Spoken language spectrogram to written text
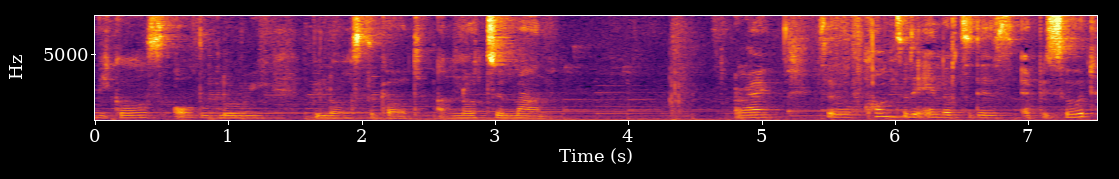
Because all the glory belongs to God and not to man. Alright, so we've come to the end of today's episode.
